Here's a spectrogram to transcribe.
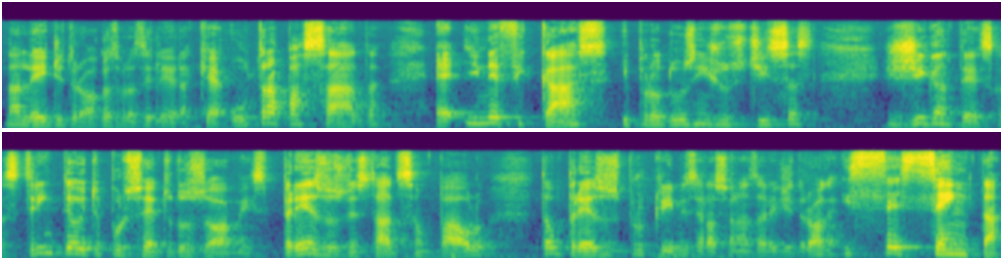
na lei de drogas brasileira, que é ultrapassada, é ineficaz e produz injustiças gigantescas. 38% dos homens presos no estado de São Paulo estão presos por crimes relacionados à lei de droga e 60%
